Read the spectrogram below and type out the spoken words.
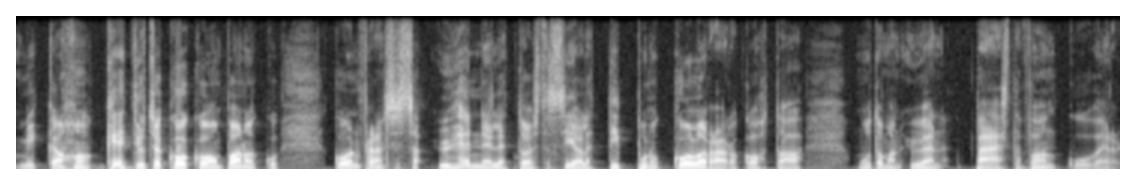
mikä on ketjut ja kokoonpano, kun konferenssissa 11 sijalle tippunut Colorado kohtaa muutaman yön päästä Vancouver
